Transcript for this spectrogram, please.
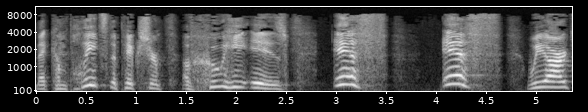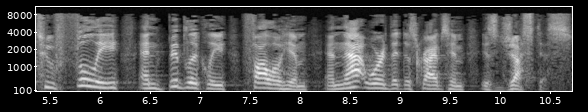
that completes the picture of who He is if, if we are to fully and biblically follow Him. And that word that describes Him is justice.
